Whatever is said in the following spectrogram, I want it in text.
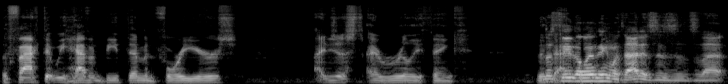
The fact that we haven't beat them in four years, I just I really think The, see, the only thing with that is, is, is that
